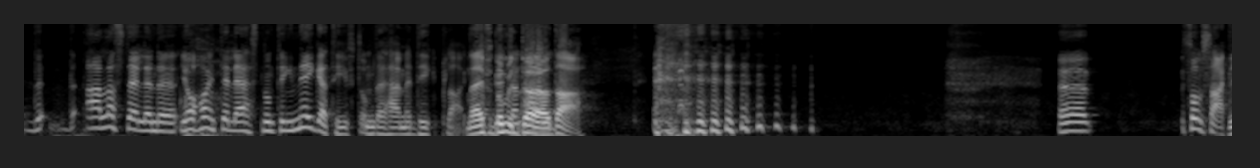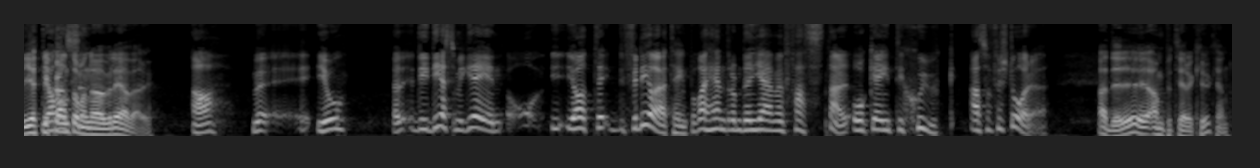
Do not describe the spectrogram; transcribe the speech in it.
d- alla ställen där, jag har inte läst någonting negativt om det här med dickplug. Nej för de är döda. alla- eh, som sagt. Det är jag har jätteskönt om man överlever. Ja, men, eh, jo. Det är det som är grejen. Jag, för det har jag tänkt på, vad händer om den jäveln fastnar? Åker jag inte sjuk? Alltså förstår du? Ja det är amputera kuken.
